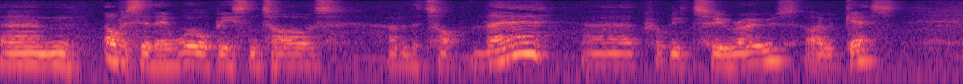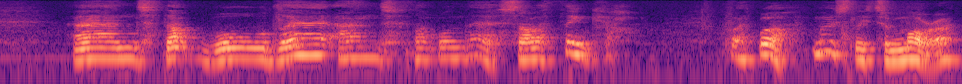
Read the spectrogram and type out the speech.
um, obviously there will be some tiles over the top there, uh, probably two rows I would guess. And that wall there and that one there. So I think, well, mostly tomorrow,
